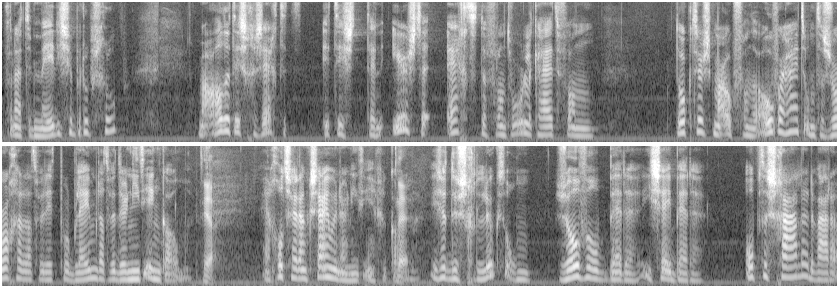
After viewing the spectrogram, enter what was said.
vanuit de medische beroepsgroep, maar altijd is gezegd, het, het is ten eerste echt de verantwoordelijkheid van dokters, maar ook van de overheid om te zorgen dat we dit probleem, dat we er niet in komen. Ja. En godzijdank zijn we er niet in gekomen. Nee. Is het dus gelukt om zoveel bedden, IC-bedden, op te schalen? Er waren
